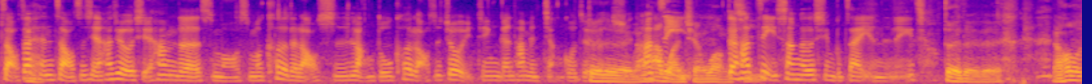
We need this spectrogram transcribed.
早在很早之前，他就有写他们的什么什么课的老师，朗读课老师就已经跟他们讲过这本书。对对对，他完全忘记，对他自己上课都心不在焉的那一种。对对对，然后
